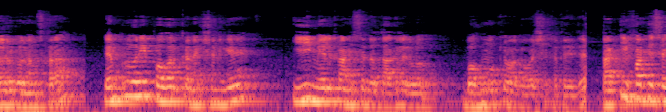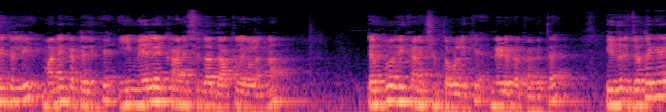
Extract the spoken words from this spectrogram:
ಎಲ್ರಿಗೂ ನಮಸ್ಕಾರ. ಟೆಂಪ್ರವರಿ ಪವರ್ ಕನೆಕ್ಷನ್ಗೆ ಈ ಮೇಲ್ ಕಾಣಿಸಿದ ದಾಖಲೆಗಳು ಬಹುಮುಖ್ಯವಾದ ಅವಶ್ಯಕತೆ ಇದೆ. ತರ್ಟಿ ಫಾರ್ಟಿ ಸೈಟ್ ಅಲ್ಲಿ ಮನೆ ಕಟ್ಟಲಿಕ್ಕೆ ಈ ಮೇಲೆ ಕಾಣಿಸಿದ ದಾಖಲೆಗಳನ್ನ ಟೆಂಪ್ರವರಿ ಕನೆಕ್ಷನ್ ತಗೊಳ್ಳಿಕ್ಕೆ ನೀಡಬೇಕಾಗುತ್ತೆ. ಇದರ ಜೊತೆಗೆ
